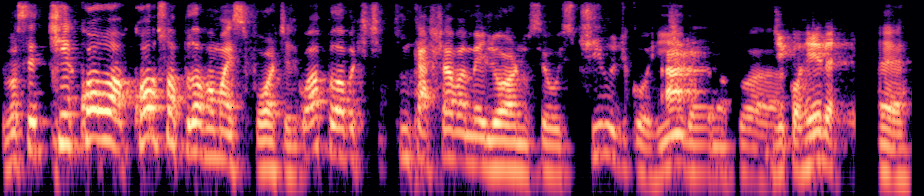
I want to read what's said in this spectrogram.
Você tinha qual, qual a sua prova mais forte? Qual a prova que, te, que encaixava melhor no seu estilo de corrida? Ah, sua... De corrida? É.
